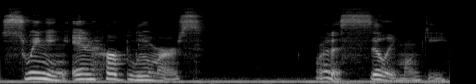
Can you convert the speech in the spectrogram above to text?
swinging in her bloomers. What a silly monkey.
